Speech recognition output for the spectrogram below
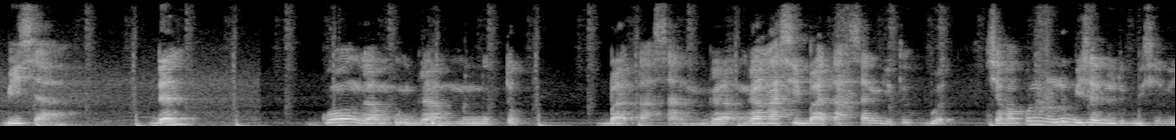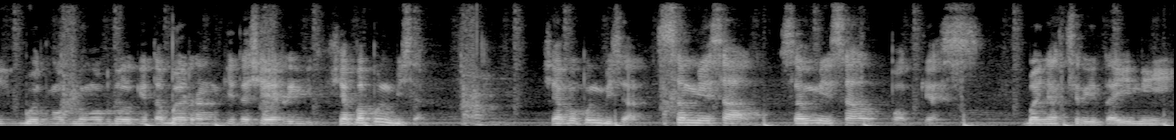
Bisa. Dan gua nggak nggak menutup batasan, nggak nggak ngasih batasan gitu buat siapa pun lu bisa duduk di sini buat ngobrol-ngobrol kita bareng, kita sharing gitu. Siapa pun bisa. Siapa pun bisa. Semisal, semisal podcast banyak cerita ini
